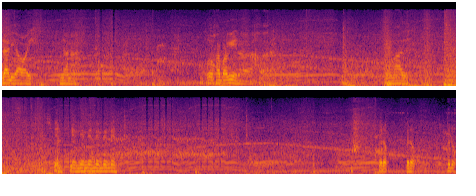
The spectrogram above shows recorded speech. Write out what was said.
La he liado ahí. Ya nada. ¿No puedo bajar por aquí? Nada, joder. Qué mal. Bien, bien, bien, bien, bien, bien, bien. Uf, Pero, pero, pero...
